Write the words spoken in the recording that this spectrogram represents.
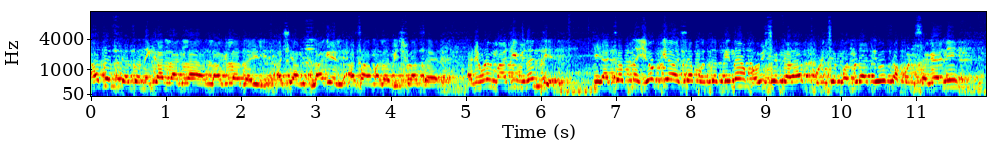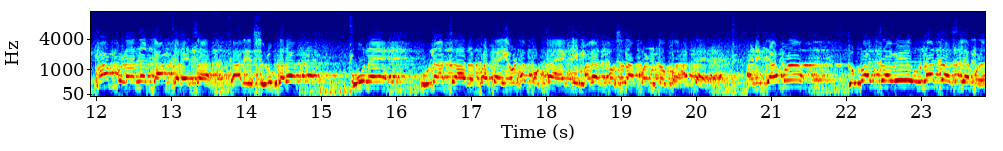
आजच त्याचा निकाल लागला लागला जाईल अशी आम- लागेल असा आम्हाला विश्वास आहे. आणि म्हणून माझी विनंती आहे की याच्यातनं योग्य अशा पद्धतीनं भविष्य काळात पुढचे पंधरा दिवस आपण सगळ्यांनी ठामपणानं काम करायचा कार्य सुरू करा. ऊन आहे उन्हाचा रपाटा एवढा मोठा आहे की मगाचपासून आपण तो पाहताय. आणि त्यामुळं दुपारचा वेळ उन्हाचा असल्यामुळं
